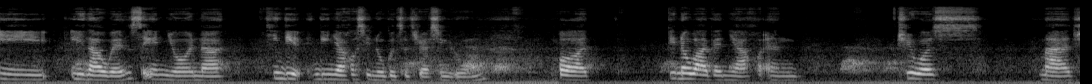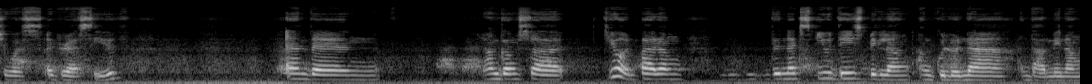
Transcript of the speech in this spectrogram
i-linawin sa inyo na hindi, hindi niya ako sinugod sa dressing room. But, tinawagan niya ako and she was mad, she was aggressive. And then, hanggang sa, yun, parang the next few days, biglang ang gulo na, ang dami ng,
